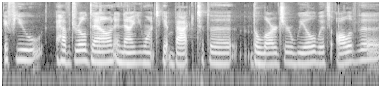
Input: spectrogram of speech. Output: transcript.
if you have drilled down and now you want to get back to the, the larger wheel with all of the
